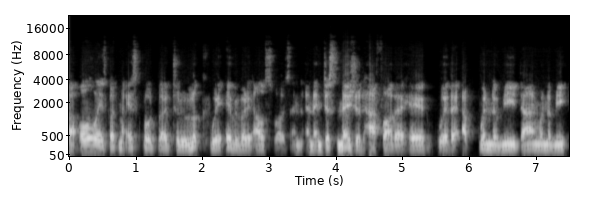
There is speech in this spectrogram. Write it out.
I always got my escort boat to look where everybody else was and, and then just measured how far they had, where they upwind of me, downwind of me.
